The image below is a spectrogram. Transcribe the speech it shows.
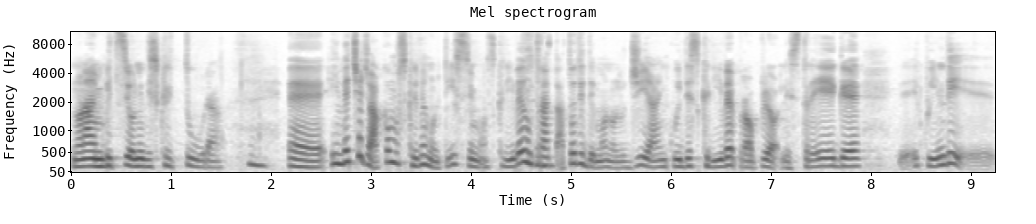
non ha ambizioni di scrittura. Mm. Eh, invece Giacomo scrive moltissimo, scrive sì. un trattato di demonologia in cui descrive proprio le streghe e quindi eh,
